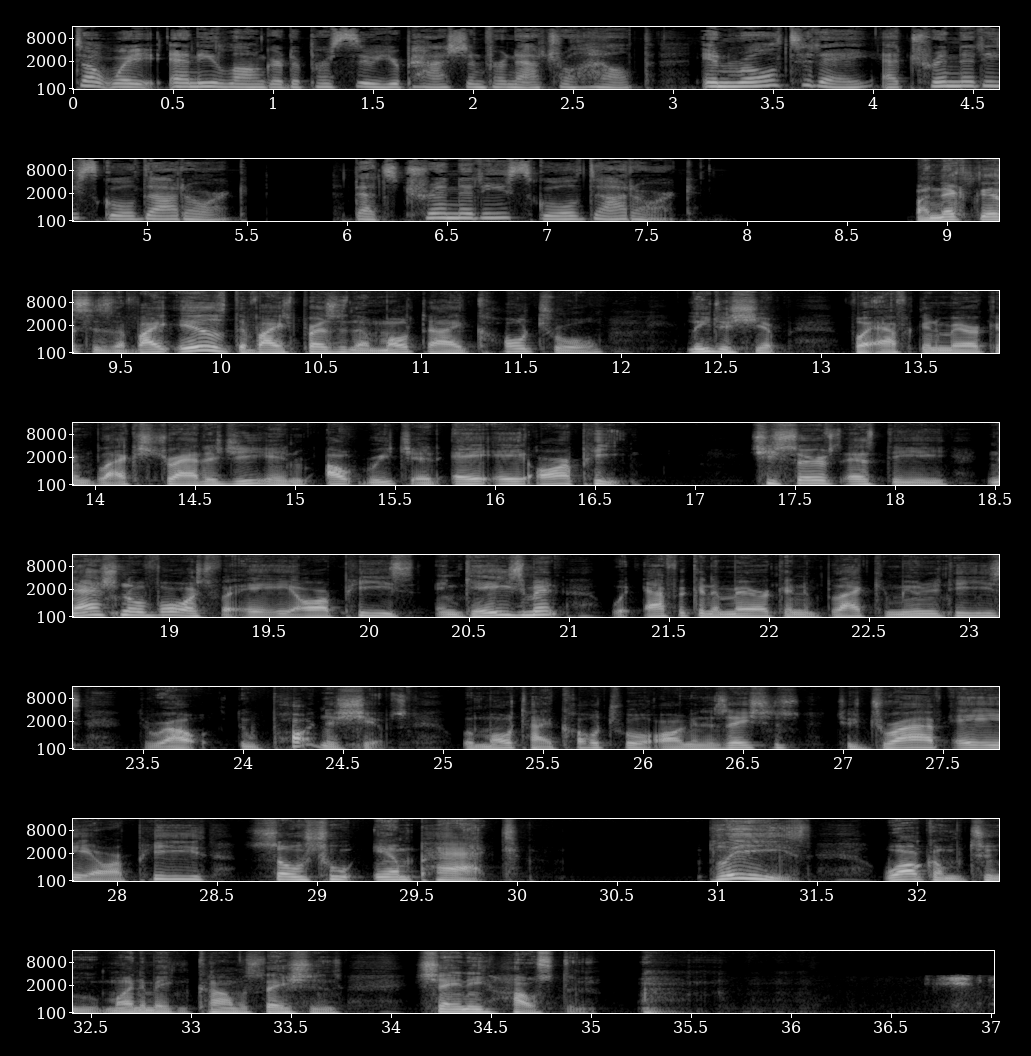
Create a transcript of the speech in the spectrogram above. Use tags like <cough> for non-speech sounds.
Don't wait any longer to pursue your passion for natural health. Enroll today at trinityschool.org. That's trinityschool.org. My next guest is, is the Vice President of Multicultural Leadership for African American Black Strategy and Outreach at AARP. She serves as the national voice for AARP's engagement with African American and Black communities throughout through partnerships with multicultural organizations to drive AARP's social impact. Please welcome to Money Making Conversations, Shani Houston.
